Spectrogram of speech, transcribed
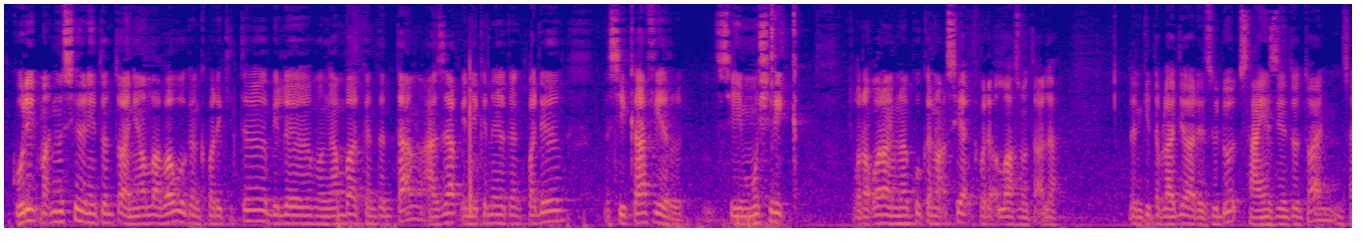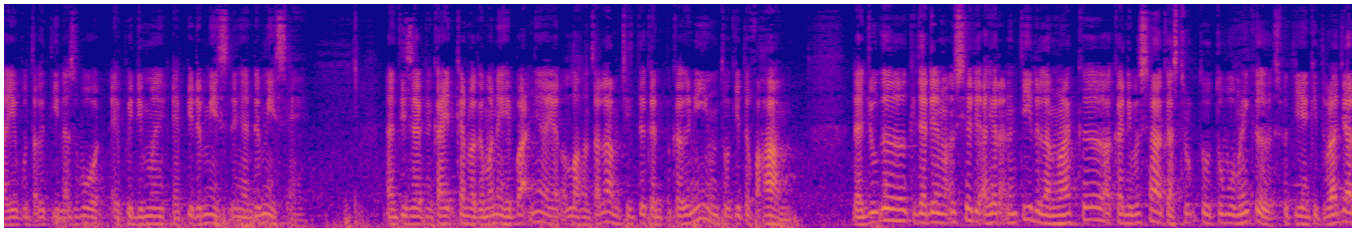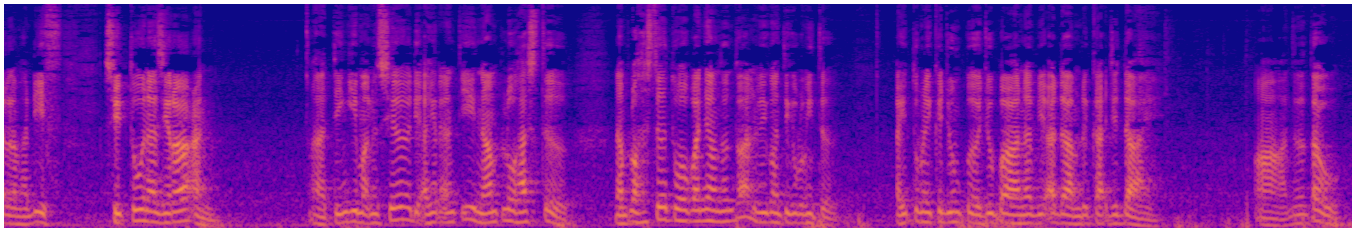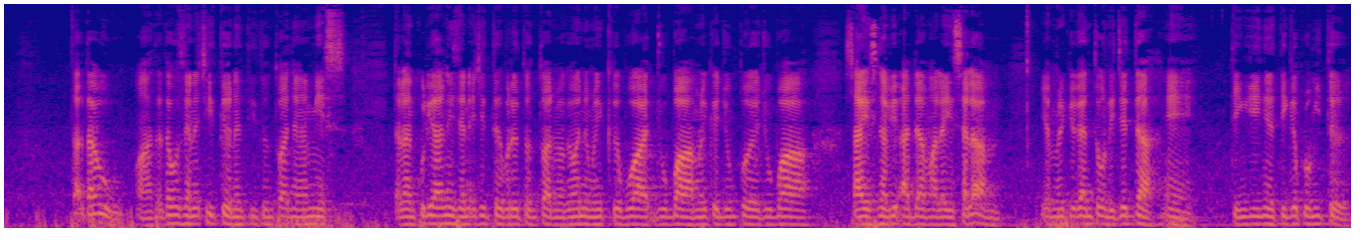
kulit manusia ni tuan-tuan yang Allah bawakan kepada kita bila menggambarkan tentang azab yang dikenakan kepada si kafir, si musyrik, orang-orang yang melakukan maksiat kepada Allah SWT. Dan kita belajar dari sudut sains ni tuan-tuan, saya pun tak kerti nak sebut epidemis, epidemis dengan demis eh. Nanti saya akan kaitkan bagaimana hebatnya ayat Allah SWT menceritakan perkara ini untuk kita faham. Dan juga kejadian manusia di akhirat nanti dalam neraka akan dibesarkan struktur tubuh mereka seperti yang kita belajar dalam hadis situ naziraan uh, tinggi manusia di akhirat nanti 60 hasta. 60 hasta tu berapa panjang tuan-tuan? Lebih kurang 30 meter. Hari itu mereka jumpa jubah Nabi Adam dekat Jeddah. Ah, tak tahu. Tak tahu. Ah, tak tahu saya nak cerita nanti tuan-tuan jangan miss. Dalam kuliah ni saya nak cerita pada tuan-tuan bagaimana mereka buat jubah, mereka jumpa jubah saiz Nabi Adam alaihissalam yang mereka gantung di Jeddah eh tingginya 30 meter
